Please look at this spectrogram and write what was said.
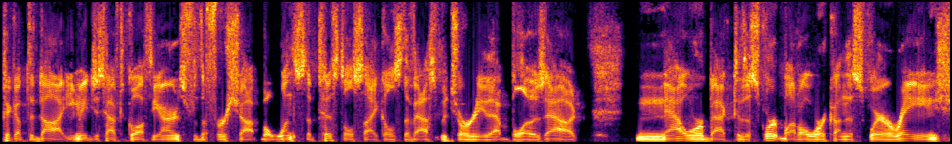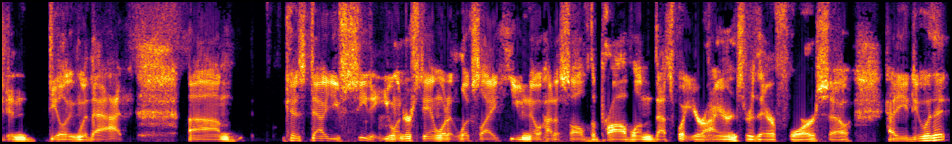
pick up the dot. You may just have to go off the irons for the first shot. But once the pistol cycles, the vast majority of that blows out. Now we're back to the squirt bottle work on the square range and dealing with that. Um, because now you've seen it, you understand what it looks like, you know how to solve the problem. That's what your irons are there for. So, how do you do with it?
